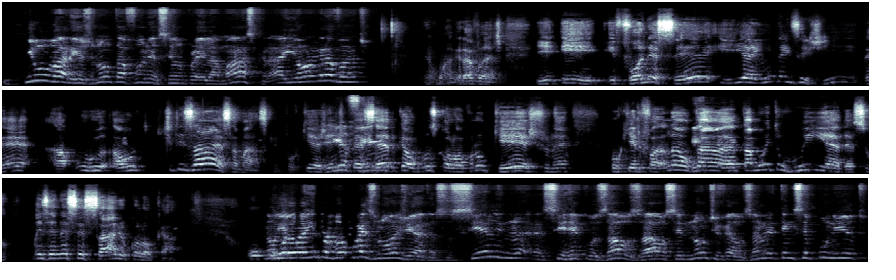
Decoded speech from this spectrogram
Se o varejo não está fornecendo para ele a máscara, aí é um agravante. É um agravante. E, e, e fornecer e ainda exigir né, a, a, utilizar essa máscara, porque a gente percebe que alguns colocam no queixo, né? Porque ele fala, não, tá, tá muito ruim, Ederson, mas é necessário colocar. O, não, eu ainda vou mais longe, Ederson. Se ele se recusar a usar, ou se ele não estiver usando, ele tem que ser punido.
